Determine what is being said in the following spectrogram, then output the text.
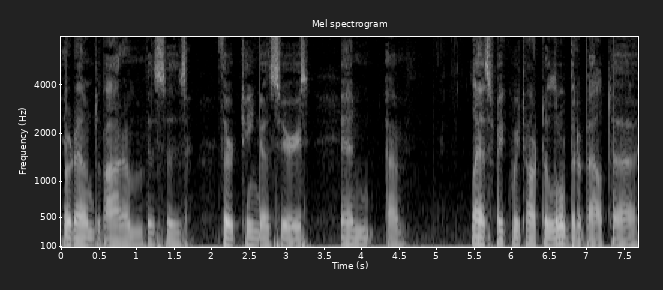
Go down to the bottom. This is 13 video series. And um, last week we talked a little bit about uh,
